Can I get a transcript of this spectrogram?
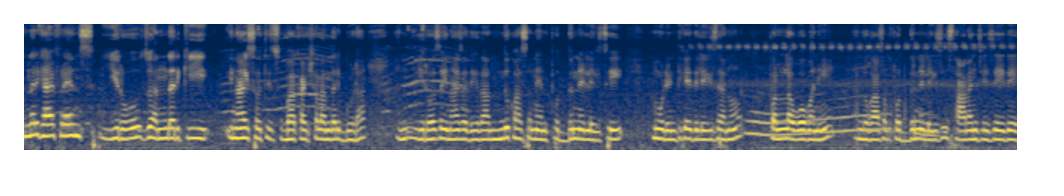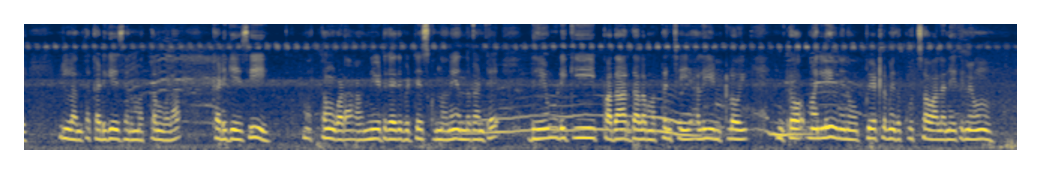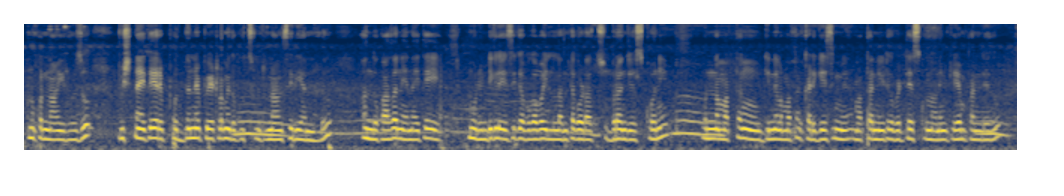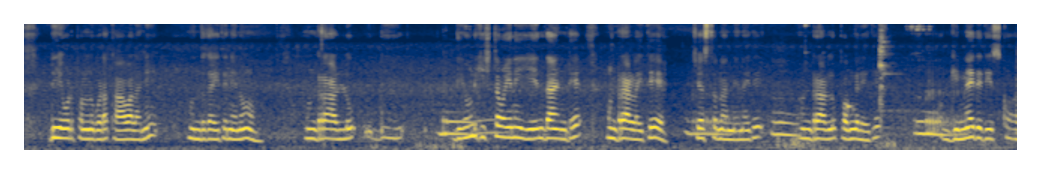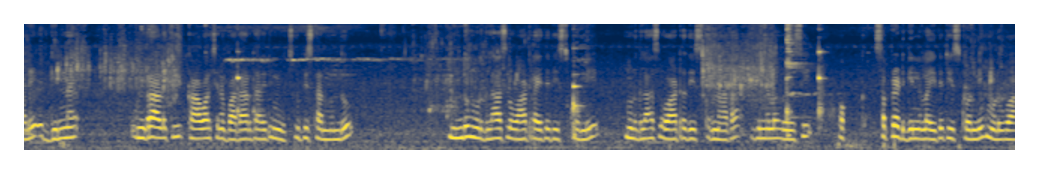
అందరికీ hi friends. ఈరోజు అందరికీ వినాయక చవితి శుభాకాంక్షలు అందరికి కూడా. ఈరోజు వినాయక చవితి కదా. అందుకోసం నేను పొద్దున్నే లేచి మూడింటికి అయితే లేచాను. పనులు అవ్వమని అందుకోసం పొద్దున్నే లేచి స్నానం చేసి అయితే ఇల్లంతా కడిగేసాను మొత్తం కూడా. కడిగేసి మొత్తం కూడా నీట్గా అయితే పెట్టేసుకున్నాను. ఎందుకంటే దేవుడికి పదార్థాలు మొత్తం చేయాలి ఇంట్లో ఇంట్లో మళ్ళీ నేను పీటల మీద కూర్చోవాలని అయితే మేము అనుకున్నాం ఈరోజు. విష్ణు అయితే రేపు పొద్దున్నే పీటల మీద కూర్చుంటున్నాను సిరి అన్నాడు. అందుకోసం నేనైతే మూడింటికి లేచి గబగబా ఇల్లంతా కూడా శుభ్రం చేసుకొని ఉన్న మొత్తం గిన్నెలు మొత్తం కడిగేసి మొత్తం నీట్గా పెట్టేసుకున్నాను. ఇంకేం పని లేదు. దేవుడి పనులు కూడా కావాలని ముందుగా అయితే నేను ఉండ్రాళ్ళు దేవుడికి ఇష్టమైన ఏందా అంటే ఉండ్రాళ్ళు అయితే చేస్తున్నాను నేనైతే. ఉండ్రాళ్ళు పొంగలైతే గిన్నె అయితే తీసుకోవాలి. గిన్నె ఉండ్రాళ్ళకి కావాల్సిన పదార్థాలు అయితే మీకు చూపిస్తాను ముందు. ముందు మూడు గ్లాసులు వాటర్ అయితే తీసుకోండి. మూడు గ్లాసులు వాటర్ తీసుకున్నాక గిన్నెలో వేసి ఒక సపరేట్ గిన్నెలో అయితే తీసుకోండి. మూడు వా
